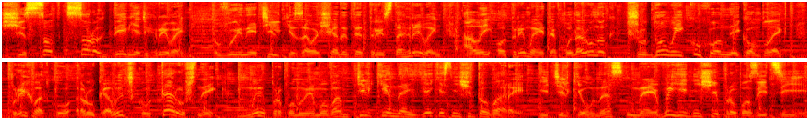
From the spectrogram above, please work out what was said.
649 гривень. Ви не тільки заощадите 300 гривень, але й отримаєте в подарунок чудовий кухонний комплект, прихватку, рукавичку та рушник. Ми пропонуємо вам тільки найякісніші товари, і тільки у нас найвигідніші пропозиції.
